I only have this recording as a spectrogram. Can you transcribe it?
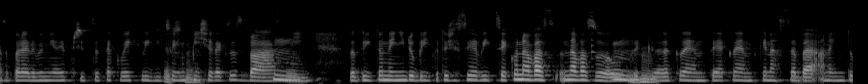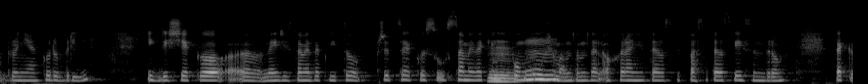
zapadá, kdyby měli 30 takových lidí, co jim píše, tak se zblázní. Hmm. Za to to není dobrý, protože si je víc jako navaz, navazují hmm. ty klienty a klientky na sebe a není to pro ně jako dobrý i když jako eh, nejdřív tam je takový to, přece jako jsou sami, tak jim mm. pomůžu, mm. mám tam ten ochranitelský, spasitelský syndrom, tak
